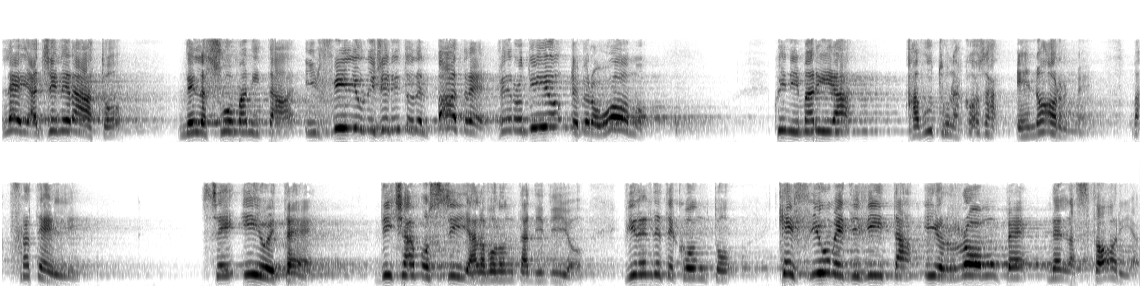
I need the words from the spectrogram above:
Lei ha generato nella sua umanità il figlio unigenito del Padre, vero Dio e vero uomo. Quindi Maria ha avuto una cosa enorme. Ma fratelli, se io e te diciamo sì alla volontà di Dio, vi rendete conto che fiume di vita irrompe nella storia?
